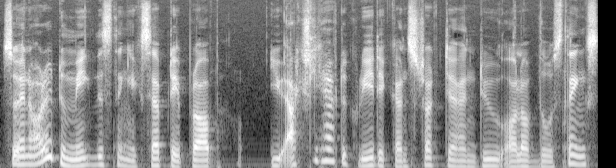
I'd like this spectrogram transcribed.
So in order to make this thing accept a prop you actually have to create a constructor and do all of those things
